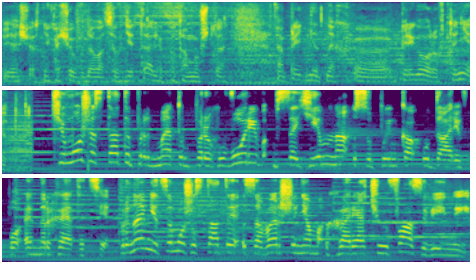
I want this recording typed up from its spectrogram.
я сейчас не хочу вдаваться в детали, потому что э, предметных э, переговоров-то нет. Чи може стати предметом переговорів взаємна зупинка ударів по енергетиці? Принаймні, це може стати завершенням гарячої фази війни.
